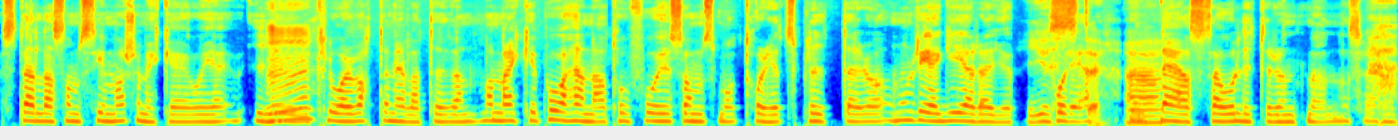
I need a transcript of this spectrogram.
Stella som simmar så mycket och är i Mm. klorvatten hela tiden. Man märker på henne att hon får ju som små torrhetsplitor och hon reagerar ju Just på det. det, Runt ja. näsa och lite runt mun och sådär.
